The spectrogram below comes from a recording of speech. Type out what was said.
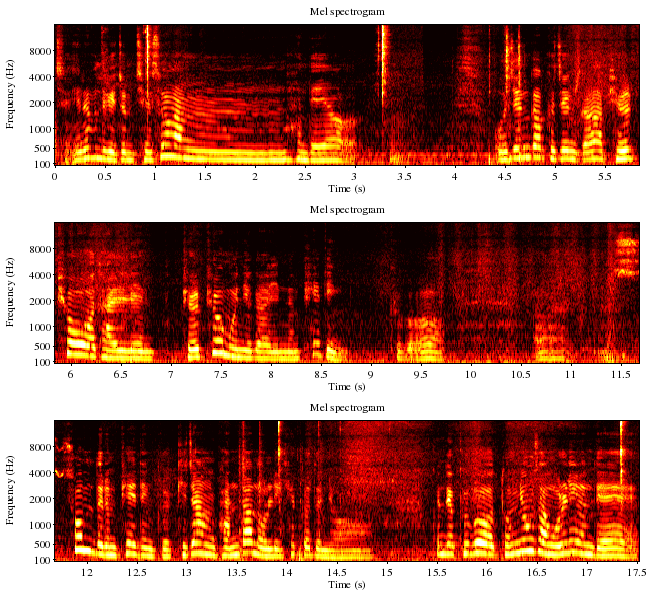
자, 여러분들이 좀 죄송한데요. 어젠가 그젠가 별표 달린 별표 무늬가 있는 패딩 그거 어, 소음 들은 패딩 그 기장 반단 올리기 했거든요. 근데 그거 동영상 올리는데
